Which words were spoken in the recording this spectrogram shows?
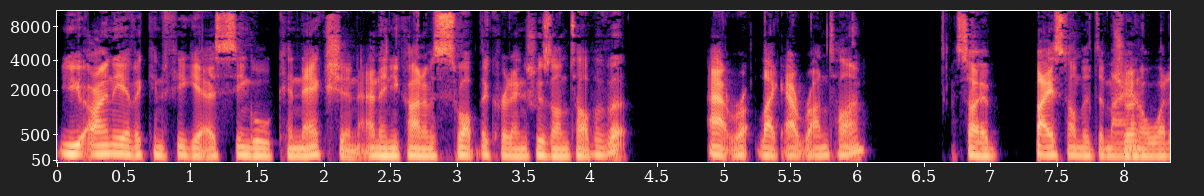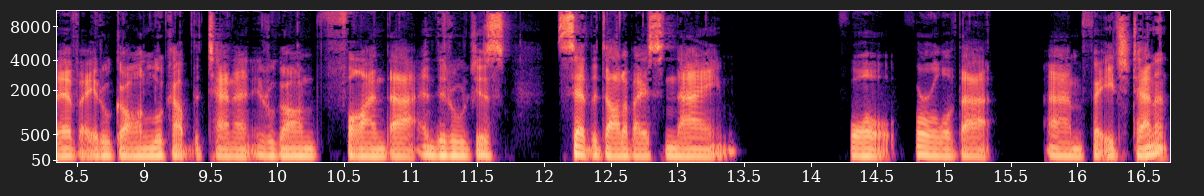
you only ever configure a single connection, and then you kind of swap the credentials on top of it at like at runtime. So based on the domain Sure. or whatever, it'll go and look up the tenant. It'll go and find that, and it'll just set the database name for for all of that um, for each tenant.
